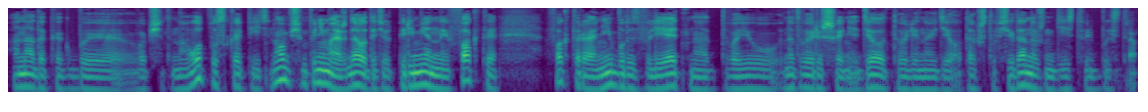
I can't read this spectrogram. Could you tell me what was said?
а надо как бы вообще-то на отпуск копить. Ну, в общем, понимаешь, да, вот эти вот переменные факты, факторы, они будут влиять на, твою, на твое решение, делать то или иное дело. Так что всегда нужно действовать быстро.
